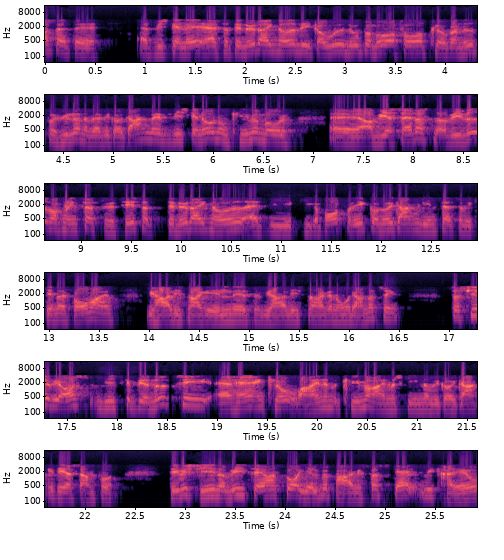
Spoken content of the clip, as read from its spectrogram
også, at, øh, at vi skal lage, altså det nytter ikke noget, vi går ud nu på må og få og plukker ned på hylderne, hvad vi går i gang med. Vi skal nå nogle klimamål, og vi har sat os, og vi ved, hvilke indsatser vi til, så det nytter ikke noget, at vi kigger bort, for det ikke går nu i gang med de indsatser, vi kender i forvejen. Vi har lige snakket elnet, vi har lige snakket nogle af de andre ting. Så siger vi også, at vi skal blive nødt til at have en klog regne, klimaregnemaskine, når vi går i gang i det her samfund. Det vil sige, når vi ser en stor hjælpepakke, så skal vi kræve,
